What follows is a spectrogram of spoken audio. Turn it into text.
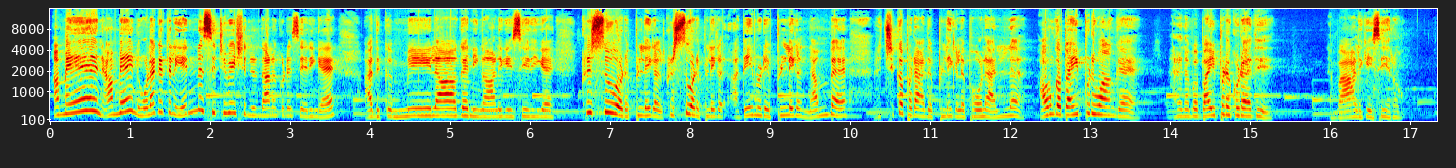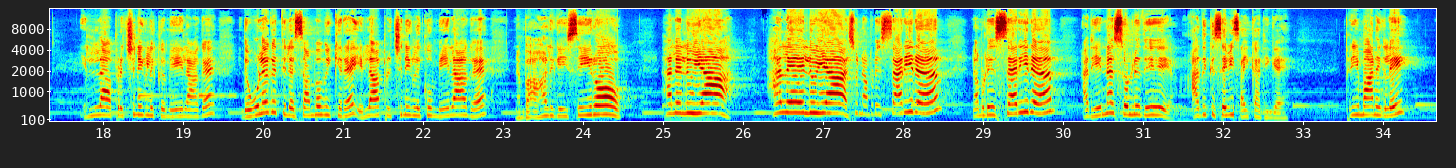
அமேன் அமேன் உலகத்துல என்ன சுச்சுவேஷன் இருந்தாலும் கூட சரிங்க. அதுக்கு மேலாக நீங்க ஆளுகை செய்றீங்க. கிறிஸ்துவோட பிள்ளைகள் கிறிஸ்துவோட பிள்ளைகள் அதேவனுடைய பிள்ளைகள் நம்ப ரசிக்கப்படாத பிள்ளைகளை போல அல்ல. அவங்க பயப்படுவாங்க. ஆனா நம்ம பயப்படக்கூடாது. நம்ம ஆளுகை செய்கிறோம் எல்லா பிரச்சனைகளுக்கும் மேலாக இந்த உலகத்துல சம்பவிக்கிற எல்லா பிரச்சனைகளுக்கும் மேலாக நம்ம ஆளுகை செய்றோம். ஹalleluya லுயா சோ நம்முடைய சரீரம் நம்முடைய சரீரம் அது என்ன சொல்லுது? அதுக்கு செவி சாய்க்காதீங்க. பிரியமானங்களே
